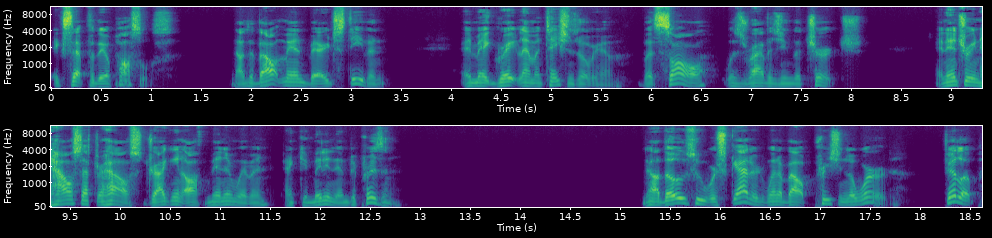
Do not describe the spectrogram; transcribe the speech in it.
except for the apostles. Now devout men buried Stephen and made great lamentations over him. But Saul was ravaging the church and entering house after house, dragging off men and women and committing them to prison. Now those who were scattered went about preaching the word. Philip,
